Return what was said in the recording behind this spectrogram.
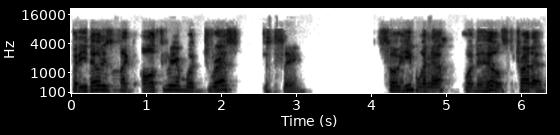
But he noticed like all three of them were dressed the same, so he went up on the hills to try to,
